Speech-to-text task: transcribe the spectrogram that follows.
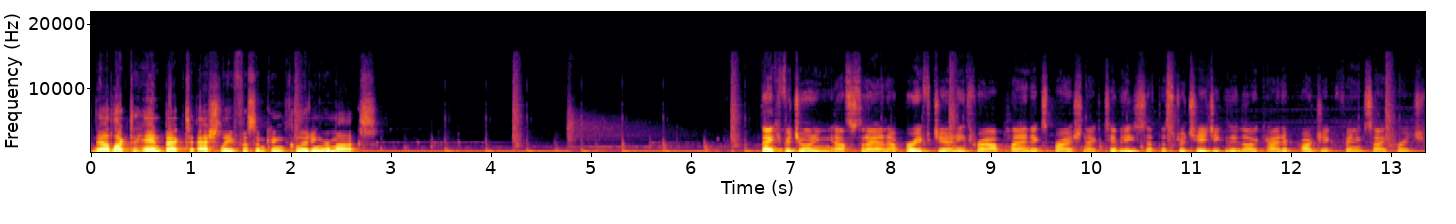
Now I'd like to hand back to Ashley for some concluding remarks. Thank you for joining us today on our brief journey through our planned exploration activities at the strategically located Project Phoenix acreage.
